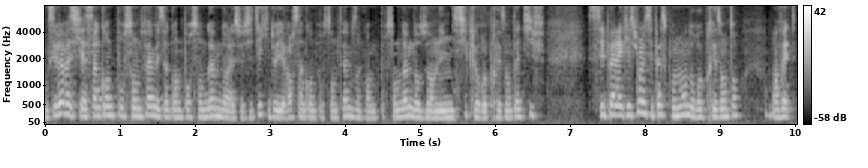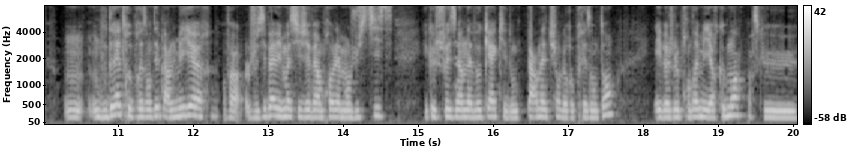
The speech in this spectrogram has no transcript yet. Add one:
Donc c'est pas parce qu'il y a 50% de femmes et 50% d'hommes dans la société qu'il doit y avoir 50% de femmes, 50% d'hommes dans un hémicycle représentatif. C'est pas la question et c'est pas ce qu'on demande aux représentants. En fait, on, voudrait être représenté par le meilleur. Enfin, je sais pas, mais moi, si j'avais un problème en justice et que je choisis un avocat qui est donc par nature le représentant, eh ben je le prendrais meilleur que moi parce que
